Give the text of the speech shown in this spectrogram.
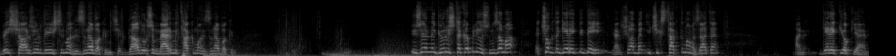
ve şarjör değiştirme hızına bakın. Şey, Daha doğrusu mermi takma hızına bakın. Üzerine görüş takabiliyorsunuz ama çok da gerekli değil. Yani şu an ben 3x taktım ama zaten hani gerek yok yani.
